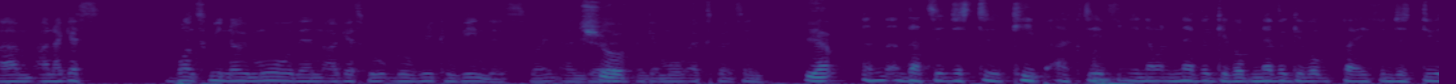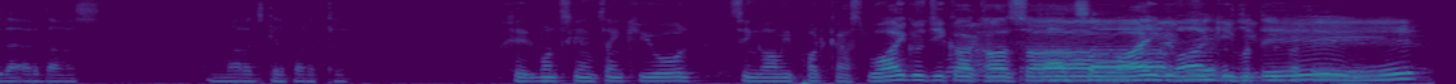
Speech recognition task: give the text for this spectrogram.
Um, and I guess once we know more, then I guess we'll we'll reconvene this, right? And uh, sure. and get more experts in. Yeah. And, and that's it. Just to keep active, you know, never give up, never give up faith, and just do that ardas. Maharaj kripa rakhe. Once again, thank you all. Army Podcast. Waheguru Ji Ka Khalsa, Khalsa, Waheguru Ji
